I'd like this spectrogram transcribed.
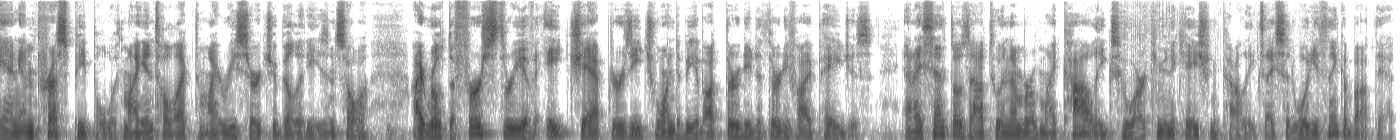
And impress people with my intellect and my research abilities. And so I wrote the first three of eight chapters, each one to be about 30 to 35 pages. And I sent those out to a number of my colleagues who are communication colleagues. I said, What do you think about that?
